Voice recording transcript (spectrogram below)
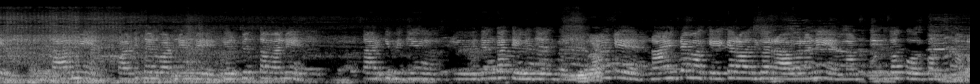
సార్ని పార్టీ సైన్ వాటి నుండి గెలిపిస్తామని సార్కి విజయం ఈ విధంగా తెలియజేయగలుగుతాం అంటే నాయకుడే మా కేకే రాజు గారు రావాలని మనస్ఫూర్తిగా కోరుకుంటున్నాం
